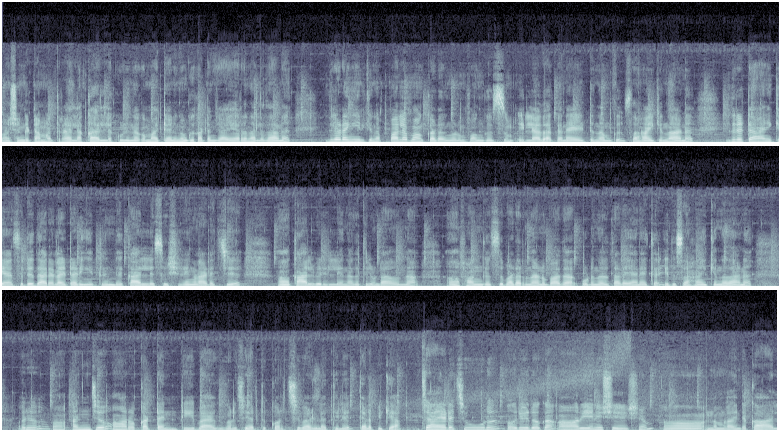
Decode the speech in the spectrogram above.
മോശം കിട്ടാൻ മാത്രമല്ല കല്ലിലെ കുഴിനകം മാറ്റാനും നമുക്ക് കട്ടൻ ചായ ഏറെ നല്ലതാണ്. ഇതിലടങ്ങിയിരിക്കുന്ന പല ഘടകങ്ങളും ഫംഗസും ഇല്ലാതാക്കാനായിട്ട് നമുക്ക് സഹായിക്കുന്നതാണ്. ഇതിൽ ടാനിക് ആസിഡ് ധാരാളമായിട്ട് അടങ്ങിയിട്ടുണ്ട്. കാലിലെ സുഷിരങ്ങൾ അടച്ച് ആ, കാൽ വിരലിലെ നഖത്തിലുണ്ടാകുന്ന ഫംഗസ് പടർന്ന അണുബാധ കൂടുന്നത് തടയാനൊക്കെ ഇത് സഹായിക്കുന്നതാണ്. ഒരു അഞ്ചോ ആറോ കട്ടൻ ടീ ബാഗുകൾ ചേർത്ത് കുറച്ച് വെള്ളത്തിൽ തിളപ്പിക്കുക. ചായയുടെ ചൂട് ഒരുവിധമൊക്കെ ആറിയതിന് ശേഷം നമ്മൾ അതിന്റെ കാൽ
